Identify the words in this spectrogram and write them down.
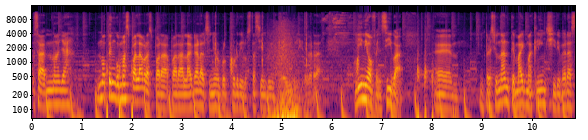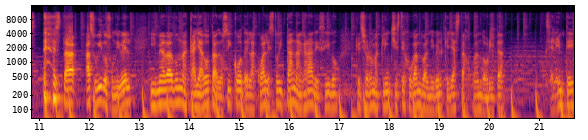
O sea, no, ya. No tengo más palabras para, para halagar al señor Brock Purdy. Lo está haciendo increíble, de verdad. Línea ofensiva. Eh, Impresionante Mike McClinchy, de veras está, ha subido su nivel y me ha dado una calladota de hocico de la cual estoy tan agradecido que el señor McClinchy esté jugando al nivel que ya está jugando ahorita. Excelente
